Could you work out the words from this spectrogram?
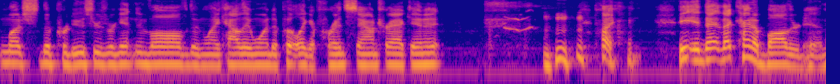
much the producers were getting involved and like how they wanted to put like a prince soundtrack in it like he that, that kind of bothered him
